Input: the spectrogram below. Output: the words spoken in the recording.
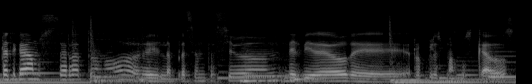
Platicábamos hace rato, ¿no? Eh, la presentación del video de Rock Los Más Buscados.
